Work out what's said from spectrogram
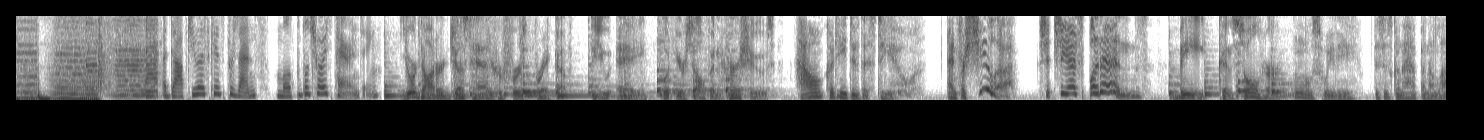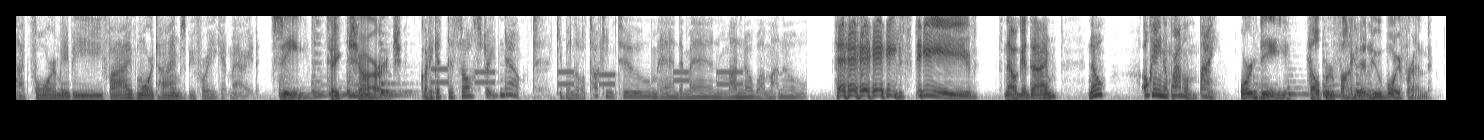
Adopt US Kids presents Multiple Choice Parenting. Your daughter just had her first breakup. Do you A, put yourself in her shoes? How could he do this to you? And for Sheila, she, she has split ends. B, console her? Oh, sweetie, this is going to happen a lot. Four, maybe five more times before you get married. C, take charge? Got to get this all straightened out. Give a little talking to, man to man, mano a mano. Hey, Steve! Is now a good time? No? Okay, no problem. Bye. Or D, help her find a new boyfriend?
